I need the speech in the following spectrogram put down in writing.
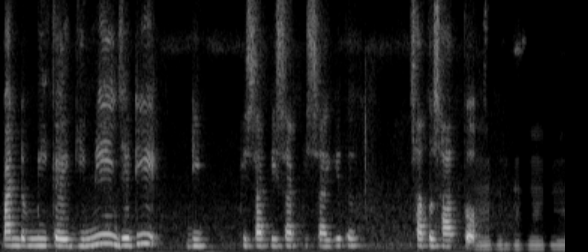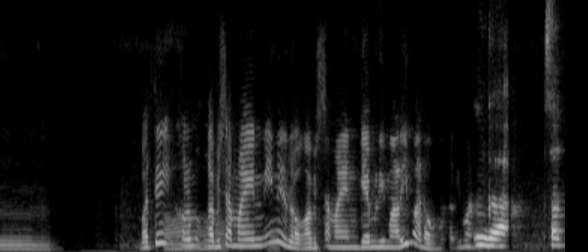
pandemi kayak gini, jadi dipisah-pisah-pisah gitu satu-satu. Hmm. Berarti Oh. kalau nggak bisa main ini dong, nggak bisa main game 55 dong atau gimana? Enggak, sat,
